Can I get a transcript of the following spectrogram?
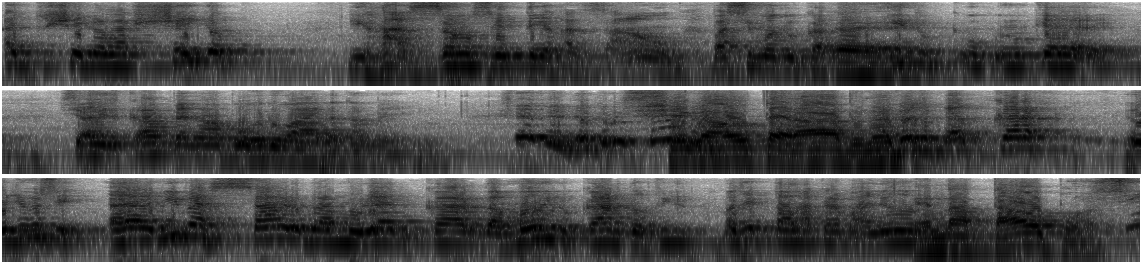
Aí tu chega lá cheia de razão sem ter razão, para cima do cara. É. E tu não quer se arriscar a pegar uma bordoada também. Você entendeu? Não sabe. Chega alterado, né? Às vezes o cara, eu digo assim, é aniversário da mulher do cara, da mãe do cara, do filho, mas ele está lá trabalhando. É Natal, porra. Sim!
